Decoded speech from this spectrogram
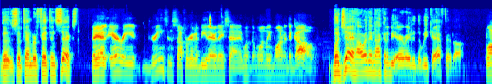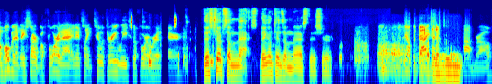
the September 5th and 6th. They had aerated greens and stuff were going to be there. They said when the one we wanted to go. But Jay, how are they not going to be air aerated the week after though? Well, I'm hoping that they start before that, and it's like two, three weeks before we're there. This trip's a mess. Binghamton's a mess this year. Yo, the guy had a job, bro.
